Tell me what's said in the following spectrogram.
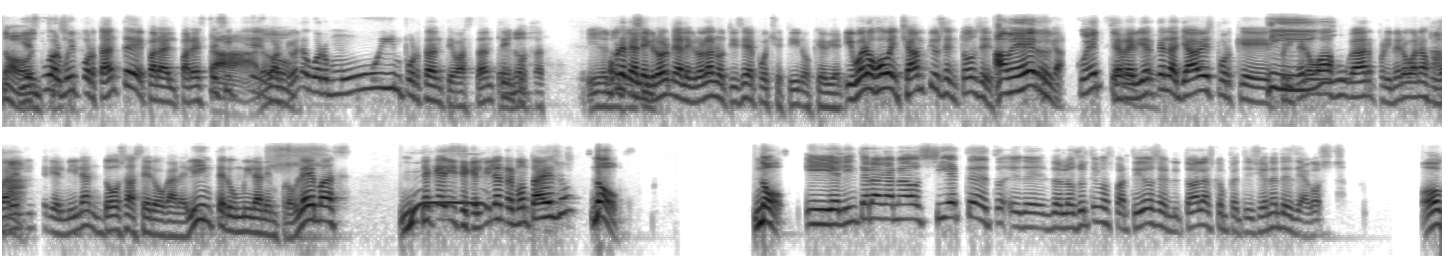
y es un jugador muy importante para, el, para este claro. sitio de Guardiola, un jugador muy importante, bastante importante. Hombre, me alegró, me alegró la noticia de Pochettino, qué bien. Y bueno, joven, Champions entonces. A ver, cuente. Se revierten las llaves porque primero va a jugar, primero van a jugar el Inter y el Milan, 2 a 0 gana el Inter, un Milan en problemas. ¿Usted qué dice? ¿Que el Milan remonta eso? No. No. Y el Inter ha ganado siete de, los últimos partidos en todas las competiciones desde agosto. Oh,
